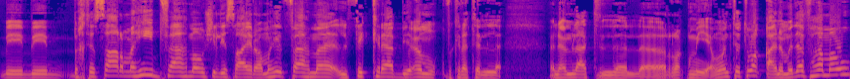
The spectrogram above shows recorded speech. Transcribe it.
ب... ب... باختصار ما هي بفاهمة وش اللي صاير وما هي بفاهمة الفكرة بعمق فكرة ال... العملات ال- ال- الرقمية. وأنت تتوقع أنهم إذا فهموا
